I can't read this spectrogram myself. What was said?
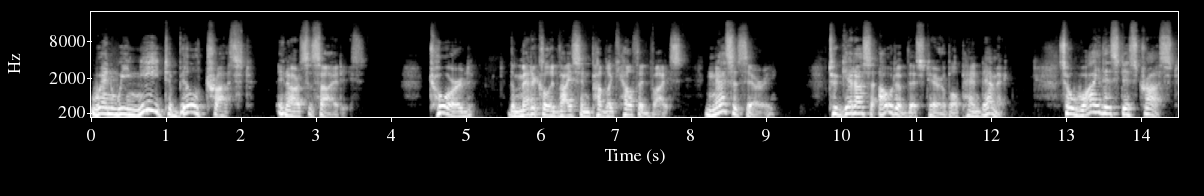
when we need to build trust in our societies toward the medical advice and public health advice necessary to get us out of this terrible pandemic. So, why this distrust?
